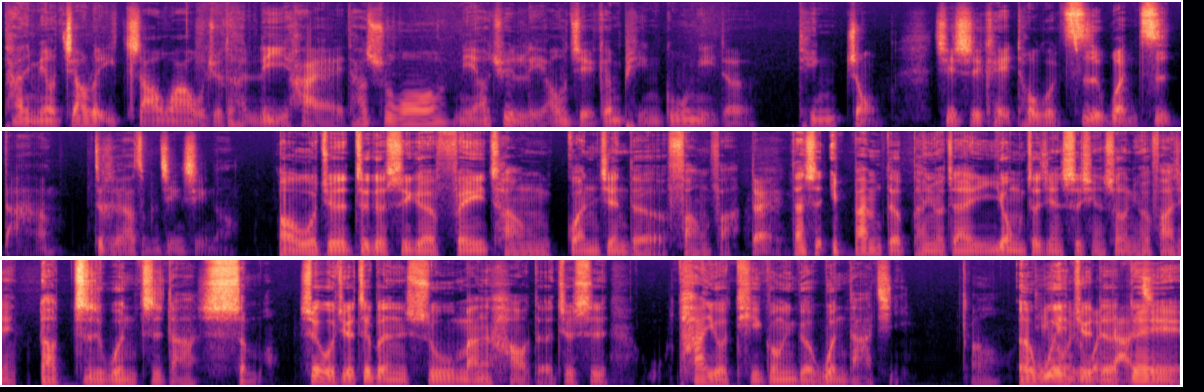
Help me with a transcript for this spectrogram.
他里面有教了一招啊，我觉得很厉害。他说你要去了解跟评估你的听众，其实可以透过自问自答，这个要怎么进行呢？哦，我觉得这个是一个非常关键的方法。对，但是一般的朋友在用这件事情的时候，你会发现要自问自答什么。所以我觉得这本书蛮好的，就是它有提供一个问答集。哦，而我也觉得对，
